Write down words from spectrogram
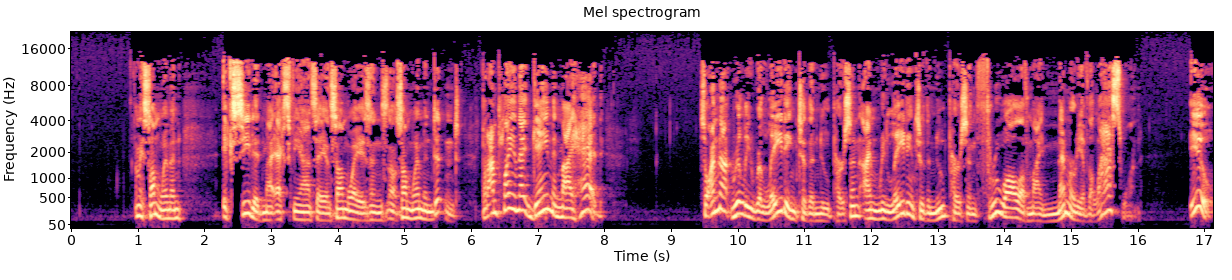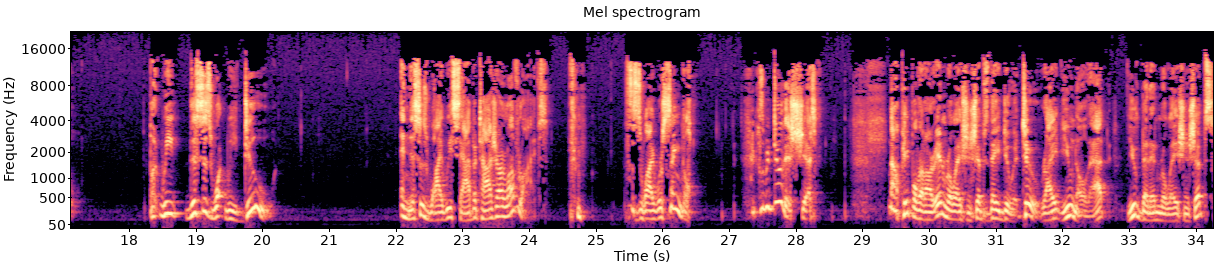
I mean, some women exceeded my ex fiance in some ways, and some women didn't. But I'm playing that game in my head so I'm not really relating to the new person. I'm relating to the new person through all of my memory of the last one. Ew. But we this is what we do. And this is why we sabotage our love lives. this is why we're single. Because we do this shit. Now, people that are in relationships, they do it too, right? You know that. You've been in relationships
